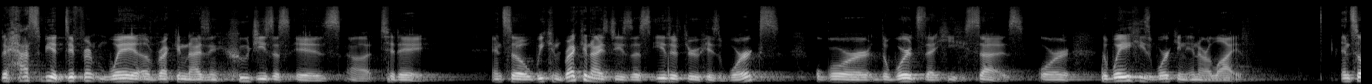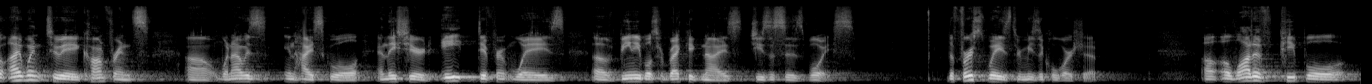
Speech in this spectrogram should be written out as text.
there has to be a different way of recognizing who Jesus is uh, today. And so we can recognize Jesus either through his works or the words that he says or the way he's working in our life. And so I went to a conference uh, when I was in high school, and they shared eight different ways of being able to recognize Jesus' voice. The first way is through musical worship. A, a lot of people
